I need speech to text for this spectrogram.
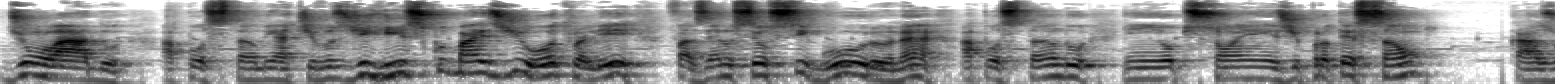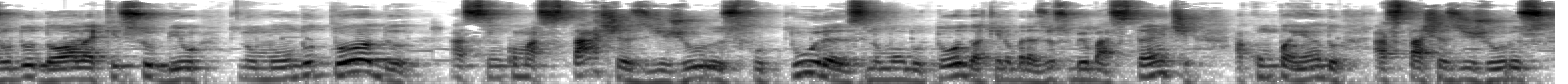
de um lado apostando em ativos de risco, mas de outro ali fazendo seu seguro, né? apostando em opções de proteção caso do dólar que subiu no mundo todo, assim como as taxas de juros futuras no mundo todo, aqui no Brasil subiu bastante, acompanhando as taxas de juros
